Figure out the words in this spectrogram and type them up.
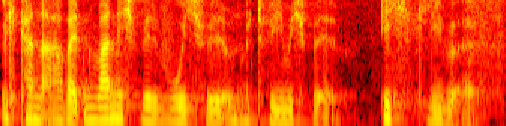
Ich kann arbeiten, wann ich will, wo ich will und mit wem ich will. Ich liebe es.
